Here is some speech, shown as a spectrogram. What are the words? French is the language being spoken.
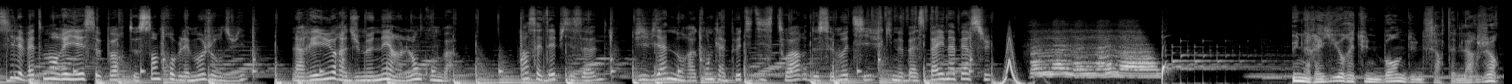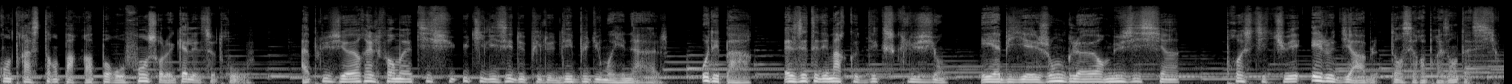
Si les vêtements rayés se portent sans problème aujourd'hui, la rayure a dû mener un long combat. Dans cet épisode, Viviane nous raconte la petite histoire de ce motif qui ne passe pas inaperçu. Une rayure est une bande d'une certaine largeur contrastant par rapport au fond sur lequel elle se trouve. À plusieurs, elles forment un tissu utilisé depuis le début du Moyen Âge. Au départ, elles étaient des marques d'exclusion et habillaient jongleurs, musiciens, prostituées et le diable dans ses représentations.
